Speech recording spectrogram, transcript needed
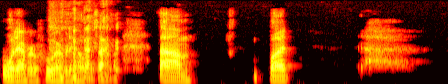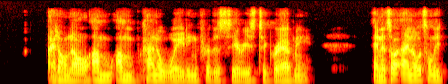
whatever, whoever the hell it was. I don't know. Um, but I don't know. I'm I'm kind of waiting for this series to grab me, and it's I know it's only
